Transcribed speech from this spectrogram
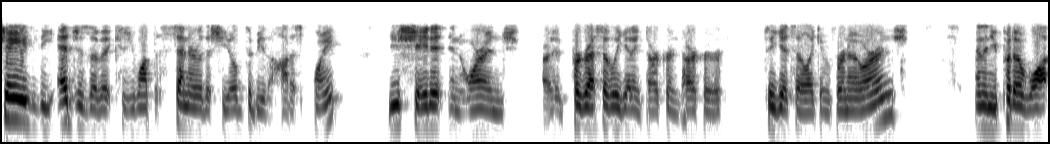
shade the edges of it because you want the center of the shield to be the hottest point. You shade it in orange, progressively getting darker and darker to get to like Inferno orange. And then you put a, wa-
